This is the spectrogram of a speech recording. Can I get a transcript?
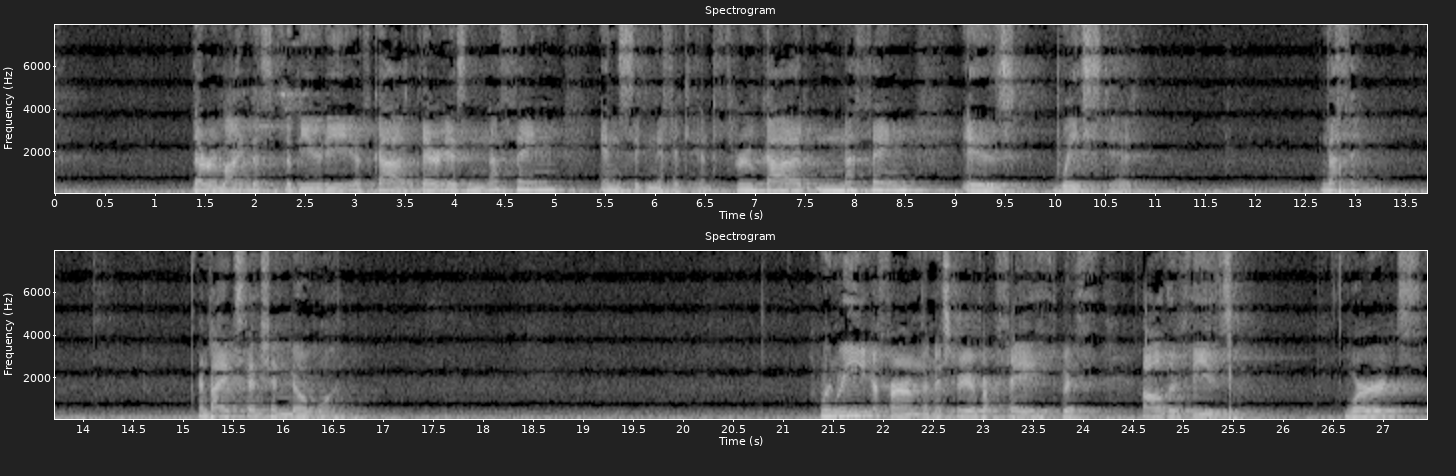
that remind us of the beauty of God. There is nothing insignificant. Through God, nothing is wasted. Nothing. And by extension, no one. When we affirm the mystery of our faith with all of these words,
